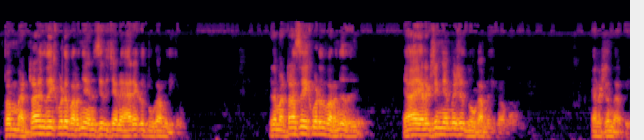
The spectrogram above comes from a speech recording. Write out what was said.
ഇപ്പം മദ്രാസ് ഹൈക്കോടതി പറഞ്ഞ അനുസരിച്ചാണ് ആരെയൊക്കെ തൂക്കാൻ മതിക്കണം പിന്നെ മദ്രാസ് ഹൈക്കോടതി പറഞ്ഞത് ഞാൻ ഇലക്ഷൻ കമ്മീഷൻ തൂക്കാൻ മതിക്കണമെന്നാണ്. ഇലക്ഷൻ നടത്തി.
